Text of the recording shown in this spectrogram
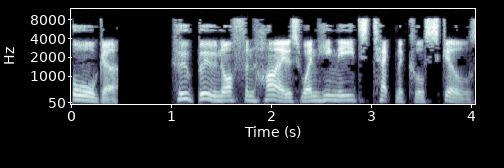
Augur, who Boone often hires when he needs technical skills.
